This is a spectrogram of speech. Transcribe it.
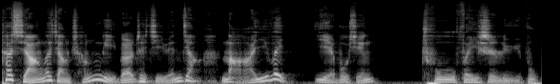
他想了想，城里边这几员将哪一位也不行，除非是吕布，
